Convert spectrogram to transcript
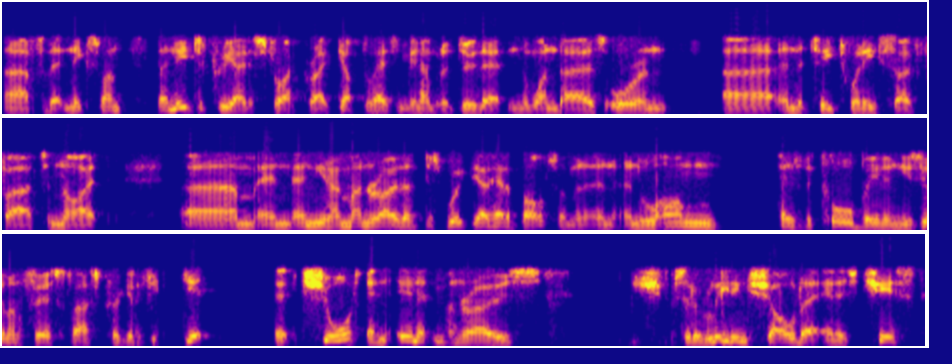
uh, for that next one. They need to create a strike rate. Guptill hasn't been able to do that in the one days or in uh, in the T20 so far tonight. Um, and and you know Munro, they've just worked out how to bolt him. And, and, and long has the call been in New Zealand first class cricket. If you get it short and in at Munro's sort of leading shoulder and his chest,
